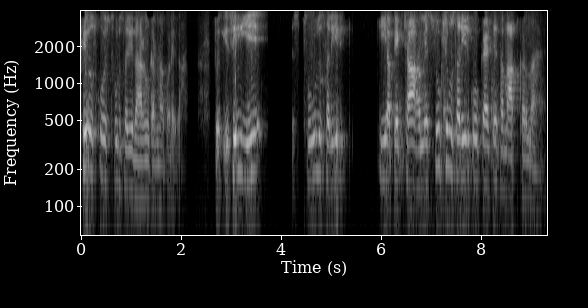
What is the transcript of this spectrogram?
फिर उसको स्थूल शरीर धारण करना पड़ेगा। तो इसीलिए स्थूल शरीर की अपेक्षा हमें सूक्ष्म शरीर को कैसे समाप्त करना है?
